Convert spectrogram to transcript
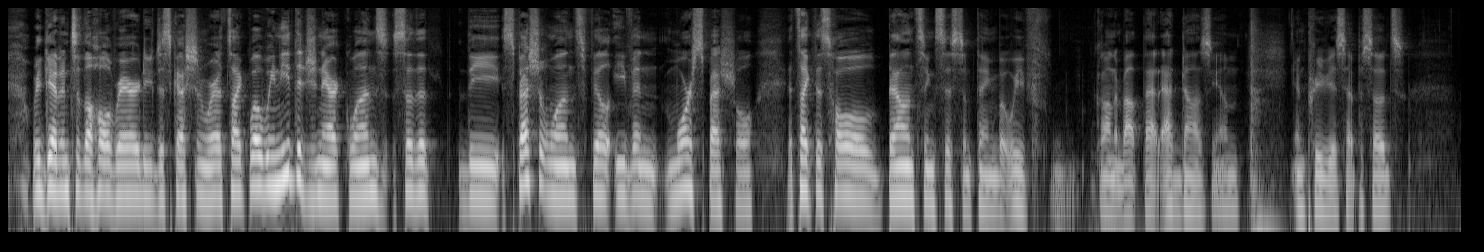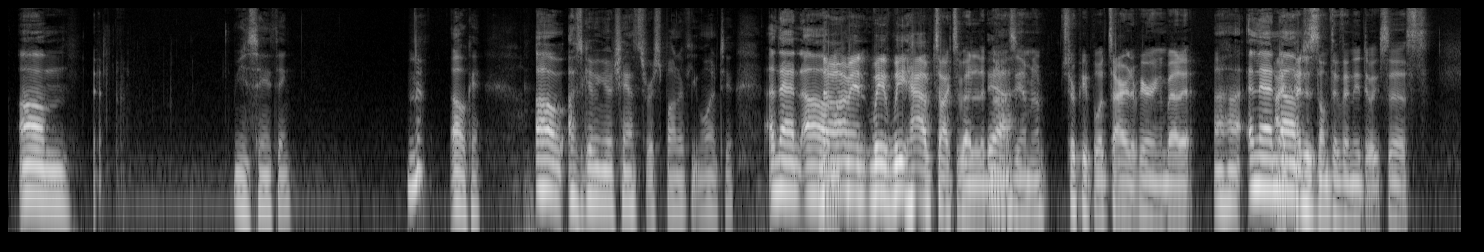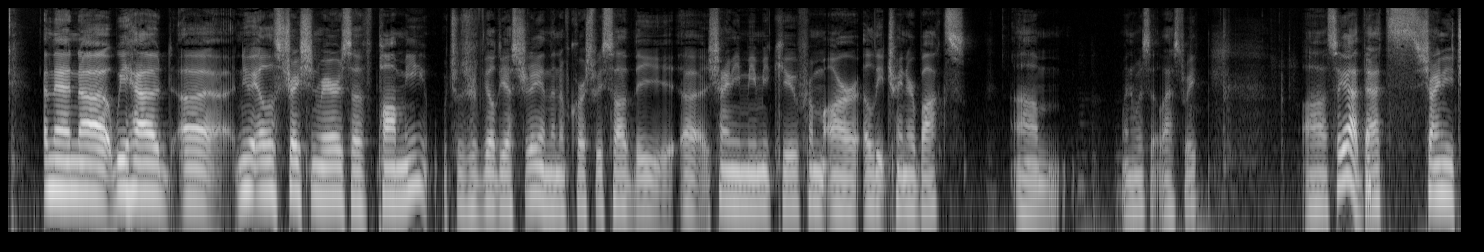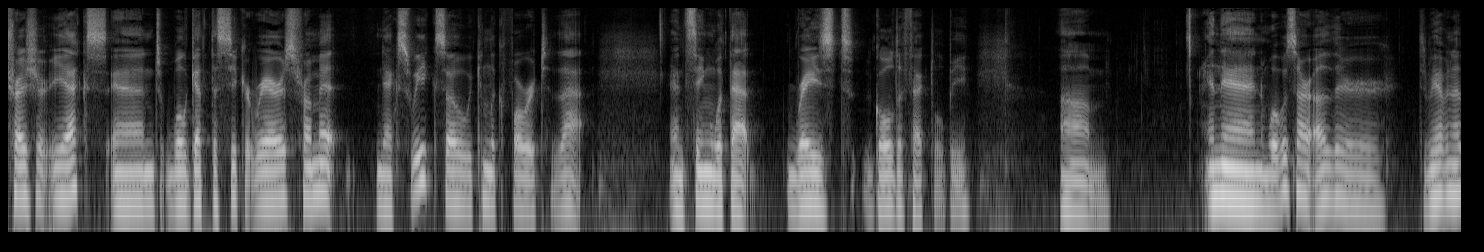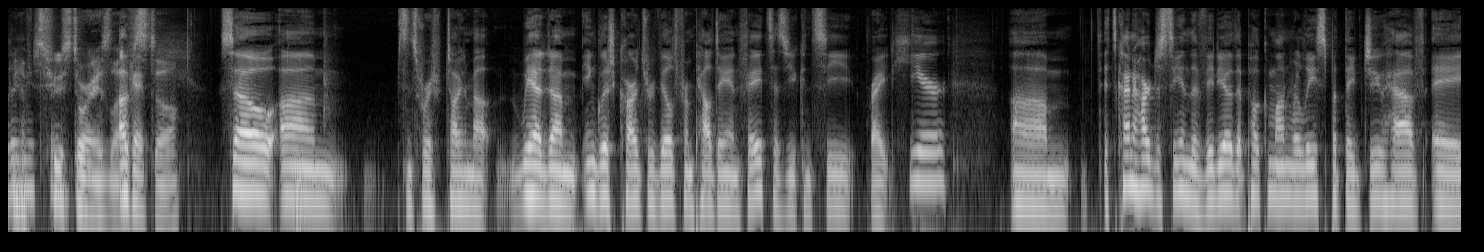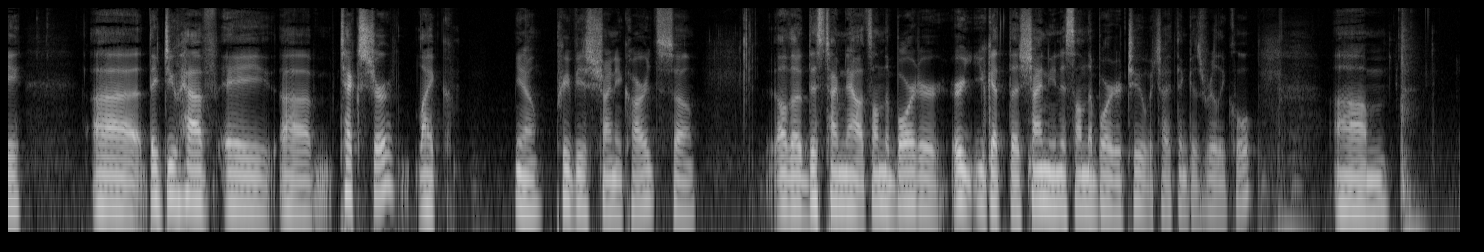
we get into the whole rarity discussion where it's like, well, we need the generic ones so that the special ones feel even more special. It's like this whole balancing system thing, but we've gone about that ad nauseum in previous episodes. Um, you say anything? No. Oh, okay. Um, I was giving you a chance to respond if you want to, and then um, no, I mean we we have talked about it ad Yeah. nauseum, and I'm sure people are tired of hearing about it. uh-huh. and then I, um, I just don't think they need to exist. And then uh, we had uh, new illustration rares of Palmy, which was revealed yesterday. And then, of course, we saw the uh, shiny Mimikyu from our Elite Trainer box. Um, when was it? Last week. Uh, so yeah, that's Shiny Treasure EX, and we'll get the secret rares from it next week. So we can look forward to that and seeing what that raised gold effect will be. Um, and then what was our other? Did we have another? We have two stories left Okay. still. So, um, since we're talking about, we had um, English cards revealed from Paldean Fates, as you can see right here. Um, it's kind of hard to see in the video that Pokemon released, but they do have a, uh, they do have a um, texture like, you know, previous shiny cards. So, although this time now it's on the border, or you get the shininess on the border too, which I think is really cool. Um,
